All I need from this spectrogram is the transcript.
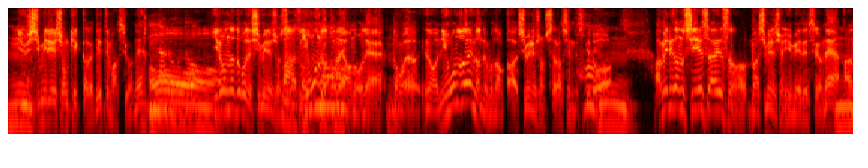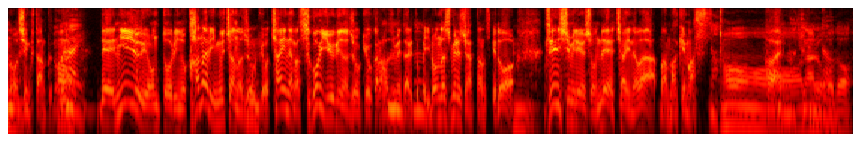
いうシミュレーション結果が出てますよね。なるほど。いろんなところでシミュレーションしてます。まあ日本だとね、あのね、うん。なんか日本財団でもなんかシミュレーションしたらしいんですけど、うんアメリカの CSIS の、まあ、シミュレーション有名ですよね、うん。あのシンクタンクのね。はい。で24通りのかなり無茶な状況、チャイナがすごい有利な状況から始めたりとか、うん。いろんなシミュレーションやったんですけど、うん。全シミュレーションでチャイナはまあ負けます。はい。なるほど。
